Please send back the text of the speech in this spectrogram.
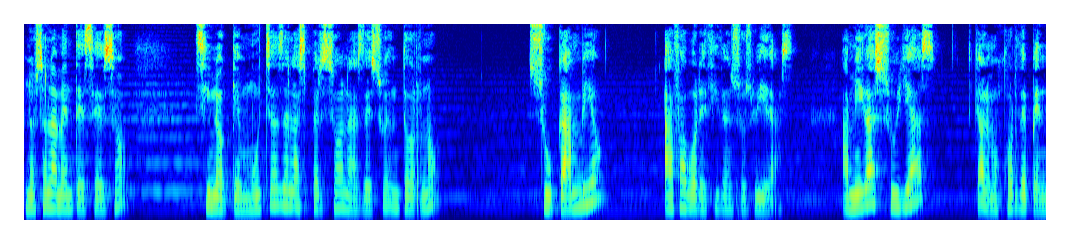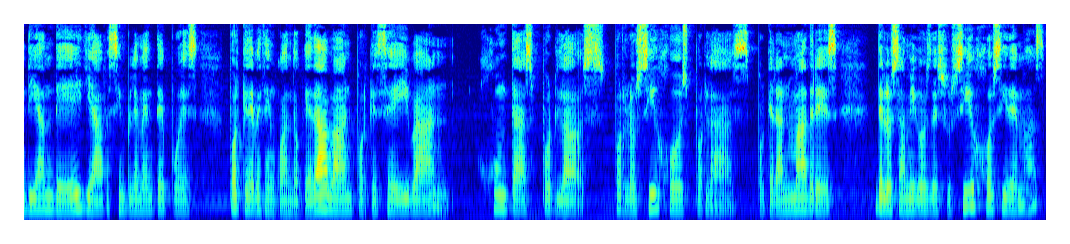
no solamente es eso, sino que muchas de las personas de su entorno su cambio ha favorecido en sus vidas. Amigas suyas que a lo mejor dependían de ella simplemente pues porque de vez en cuando quedaban, porque se iban juntas por, por los hijos, por las, porque eran madres de los amigos de sus hijos y demás.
